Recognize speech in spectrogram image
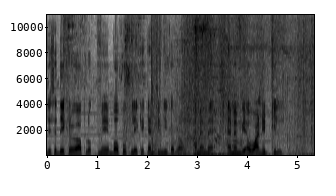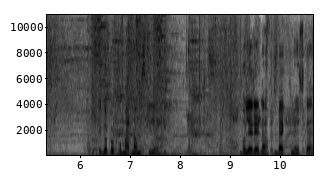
जैसे देख रहे हो आप लोग, मैं बफ उफ लेके कैंपिंग ही कर रहा हूँ। एम एम है एम एम गया। वन हिट किल गटोट को मारना मुश्किल है अभी। भले रहे ना बैक में उसका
